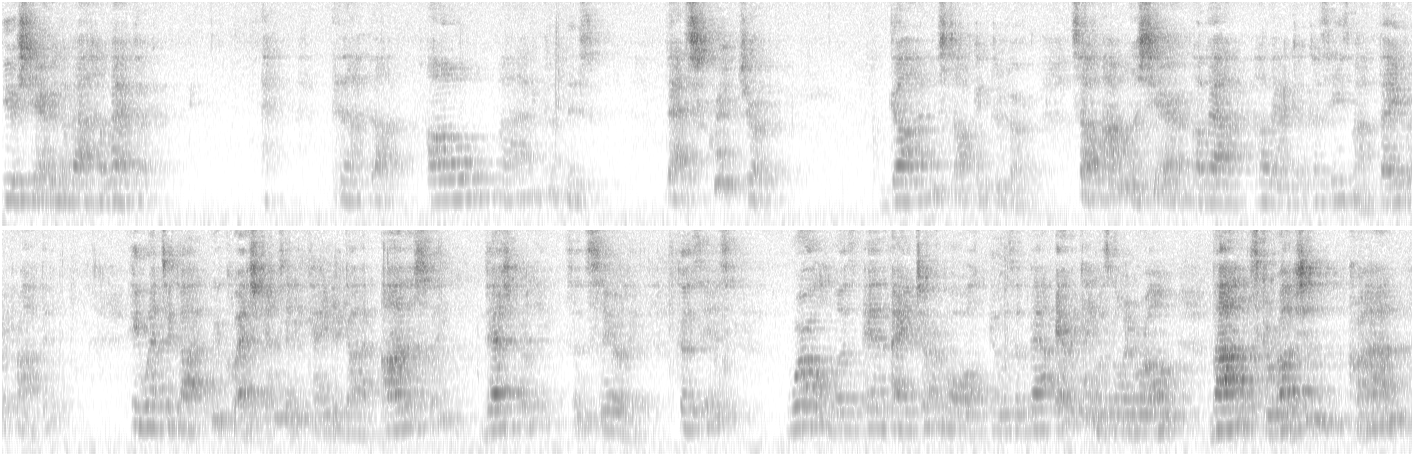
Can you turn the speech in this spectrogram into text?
you're sharing about Habakkuk. And I thought, oh my goodness, that scripture God was talking to her. So I want to share about Habakkuk because he's my favorite prophet. He went to God with questions and he came to God honestly, desperately, sincerely, because his world was in a turmoil. It was about everything was going wrong violence, corruption, crime,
